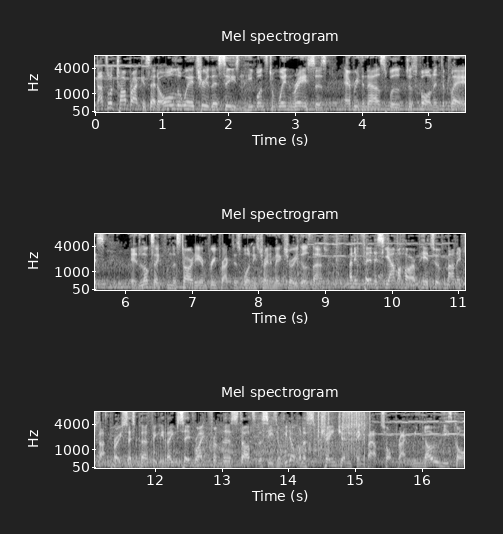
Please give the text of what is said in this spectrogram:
That's what Toprak has said all the way through this season. He wants to win races, everything else will just fall into place. It looks like from the start here in free practice one, he's trying to make sure he does that. And in fairness, Yamaha appear to have managed that process perfectly. They've said right from the start of the season, we don't want to change anything about Toprak. We know he's got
